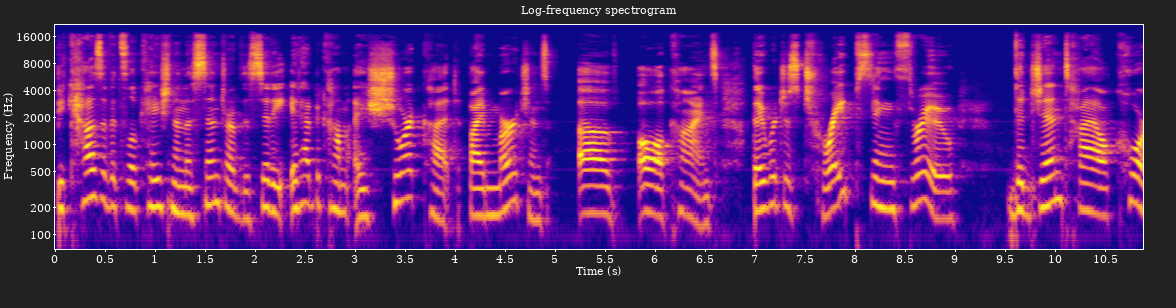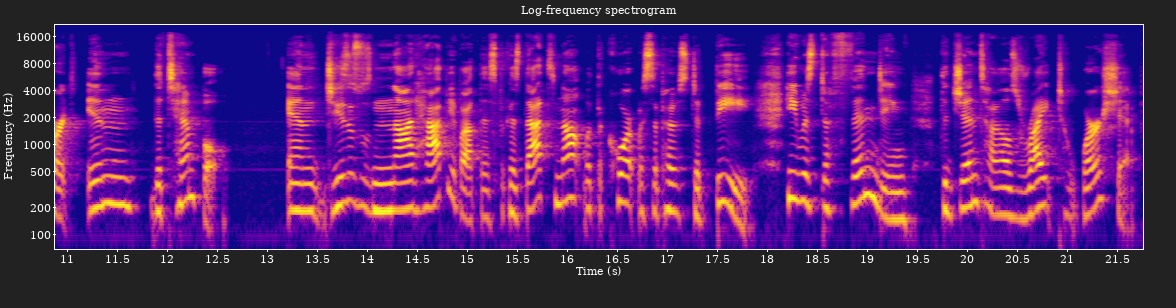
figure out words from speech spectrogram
because of its location in the center of the city, it had become a shortcut by merchants of all kinds. They were just traipsing through the Gentile court in the temple. And Jesus was not happy about this because that's not what the court was supposed to be. He was defending the Gentiles' right to worship.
